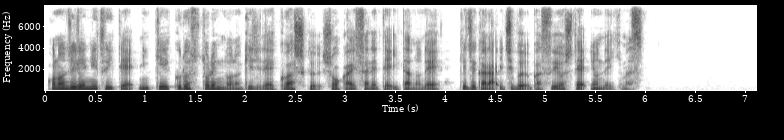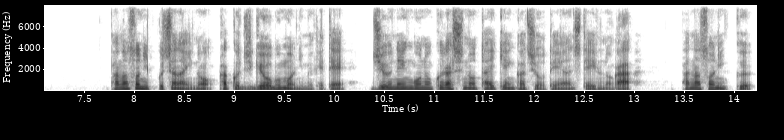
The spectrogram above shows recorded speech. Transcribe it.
この事例について日経クロストレンドの記事で詳しく紹介されていたので、記事から一部抜粋をして読んでいきます。パナソニック社内の各事業部門に向けて10年後の暮らしの体験価値を提案しているのが、パナソニック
